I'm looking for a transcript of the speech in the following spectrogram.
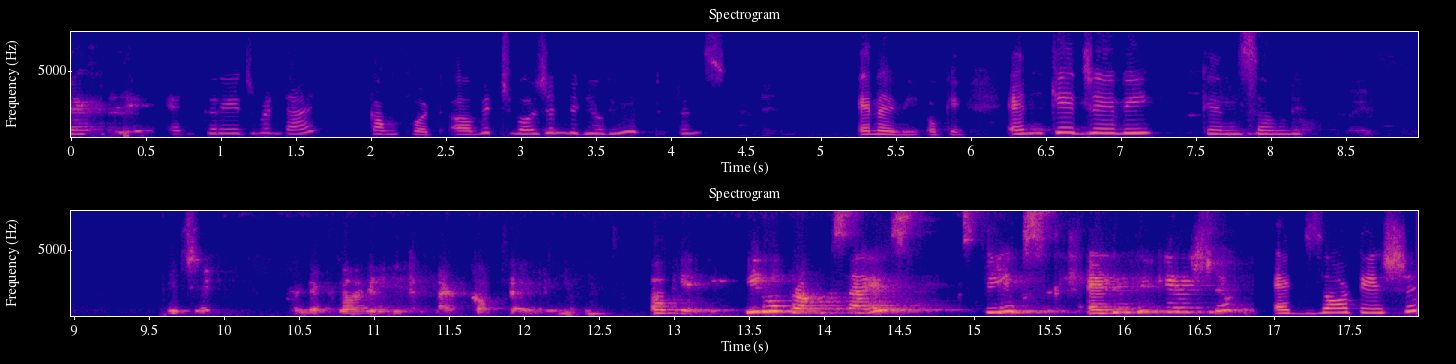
encouragement and comfort. Uh, which version did you read? NIV. Okay. NKJV. Can somebody? Okay. He who prophesies speaks edification, exhortation,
